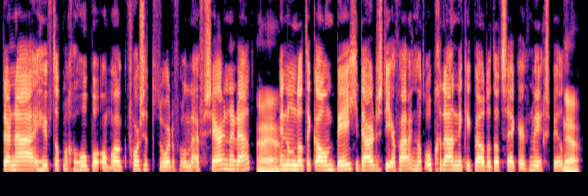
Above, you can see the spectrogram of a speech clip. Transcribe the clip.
daarna heeft dat me geholpen om ook voorzitter te worden van de FSR inderdaad. Oh, ja. En omdat ik al een beetje daar dus die ervaring had opgedaan, denk ik wel dat dat zeker heeft meegespeeld. Ja.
